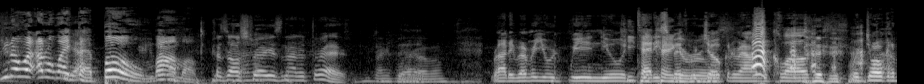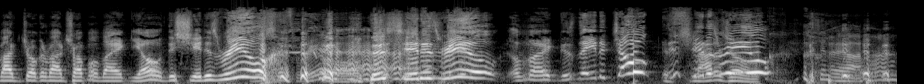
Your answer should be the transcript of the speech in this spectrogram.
You know what? I don't like Yeah. that. Boom, bomb 'em. Because Australia's not a threat. Like, whatever. Roddy, remember you were we and you and Keep the Teddy Smith were kangaroos. joking around in the club. we're joking about joking about Trump. I'm like, yo, this shit is real. this shit is real. I'm like, this ain't a joke. this shit not is a real. joke. Yeah.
